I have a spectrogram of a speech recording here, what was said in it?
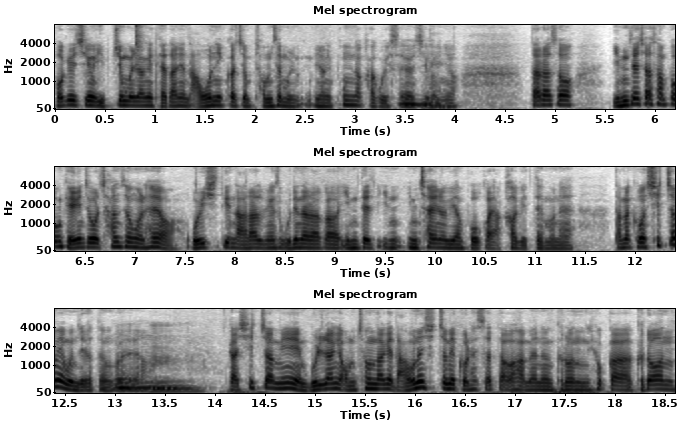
거기에 지금 입주 물량이 대단히 나오니까 지금 점세 물량이 폭락하고 있어요 음. 지금요. 따라서 임대차 3법은 개인적으로 찬성을 해요. OECD 나라 중에서 우리나라가 임대 임- 임차인을 위한 보호가 약하기 때문에 다만 그건 시점의 문제였던 거예요. 음. 그러니까 시점이 물량이 엄청나게 나오는 시점에 그걸 했었다고 하면은 그런 효과 그런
